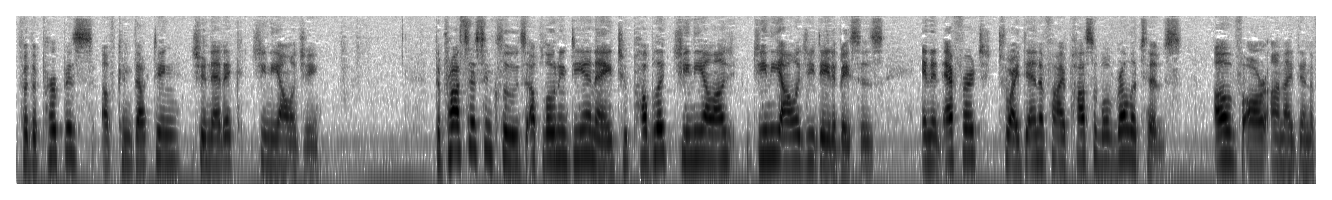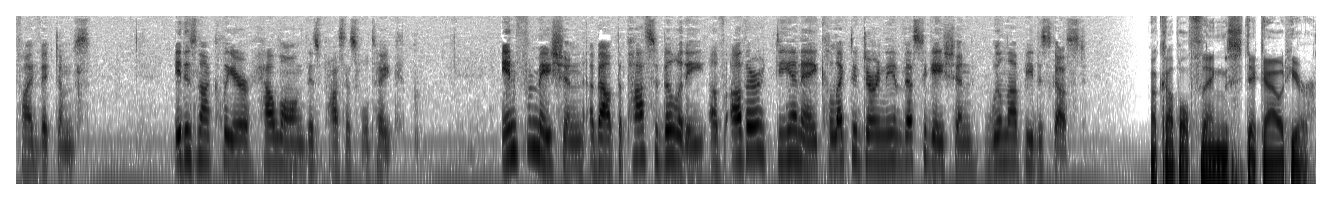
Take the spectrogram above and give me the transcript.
for the purpose of conducting genetic genealogy. The process includes uploading DNA to public genealogy, genealogy databases in an effort to identify possible relatives of our unidentified victims. It is not clear how long this process will take. information about the possibility of other DNA collected during the investigation will not be discussed. A couple things stick out here.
